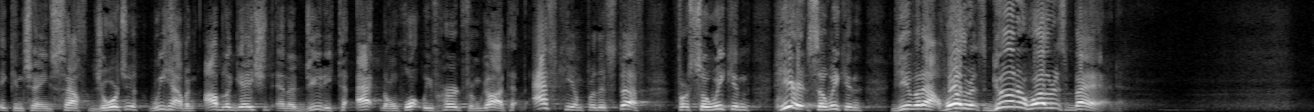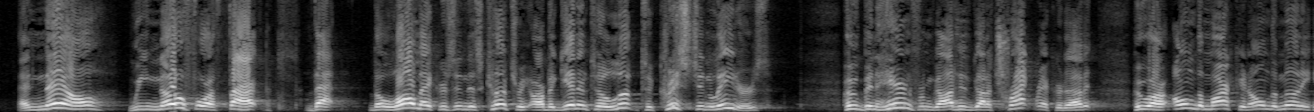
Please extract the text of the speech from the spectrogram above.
It can change South Georgia. We have an obligation and a duty to act on what we've heard from God, to ask Him for this stuff for, so we can hear it, so we can give it out, whether it's good or whether it's bad. And now we know for a fact that the lawmakers in this country are beginning to look to Christian leaders who've been hearing from God, who've got a track record of it, who are on the market, on the money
